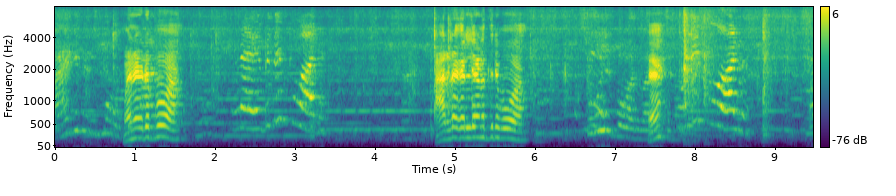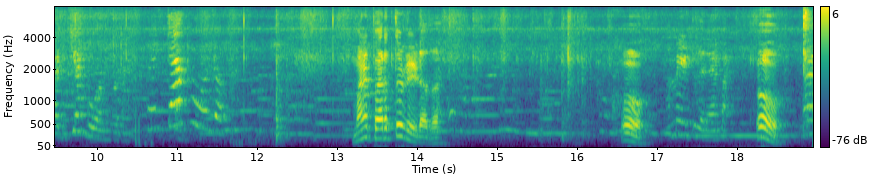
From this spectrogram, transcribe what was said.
ബാഗിന് ഒരു ഉമ്മ കൊടുത്തേ. മോനെ എവിടെ പോവാ? ആരുടെ കല്യാണത്തിന് പോവാ? ഏ? പഠിക്കാൻ പോവാന്ന് പറഞ്ഞു മോനെ പുറത്തോട്ട് ഇടാതെ ഓ. ബാ. ഓ. ബാ.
